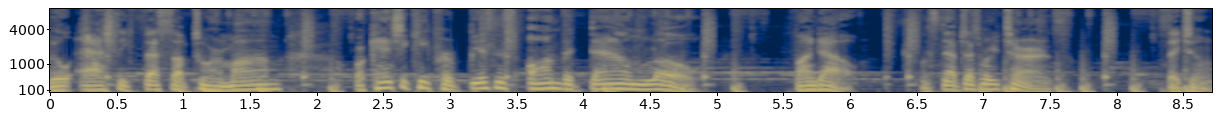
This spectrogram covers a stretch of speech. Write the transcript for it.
Will Ashley fess up to her mom, or can she keep her business on the down low? Find out when Snap Judgment returns. Stay tuned.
